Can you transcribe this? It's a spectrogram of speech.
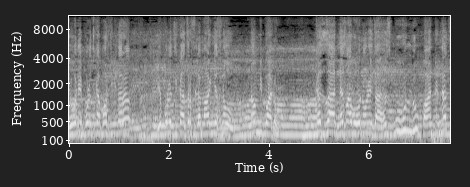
የሆነ የፖለቲካ ፓርቲ ቢጠራ የፖለቲካ ትርፍ ለማግኘት ነው ነው የሚባለው። ከዛ ነፃ በሆነ ሁኔታ ህዝቡ ሁሉ በአንድነት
